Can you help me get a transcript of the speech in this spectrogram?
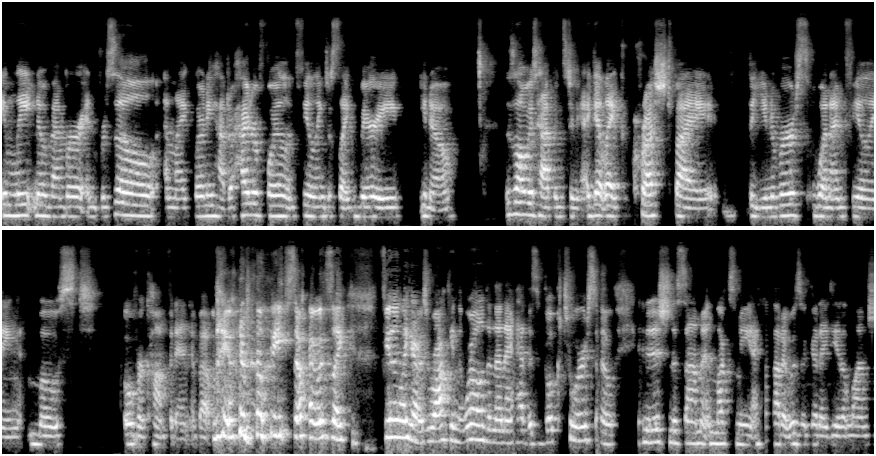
in late November in Brazil and like learning how to hydrofoil and feeling just like very, you know, this always happens to me. I get like crushed by the universe when I'm feeling most overconfident about my own ability. So I was like feeling like I was rocking the world. And then I had this book tour. So in addition to Sama and LXMI, I thought it was a good idea to launch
